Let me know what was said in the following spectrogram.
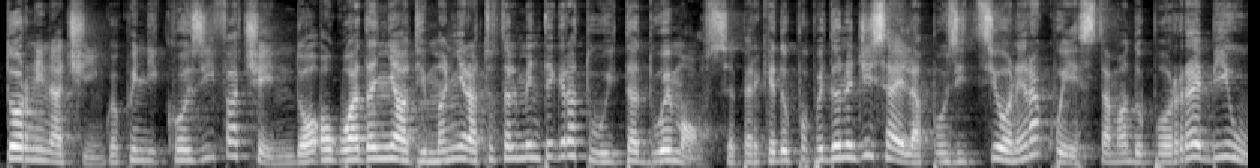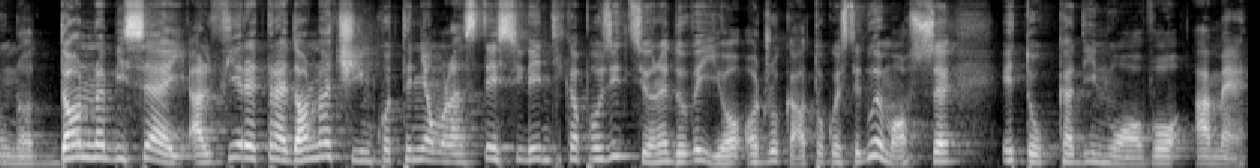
torna in A5, quindi così facendo ho guadagnato in maniera totalmente gratuita due mosse, perché dopo pedone G6 la posizione era questa, ma dopo re B1, donna B6, alfiere 3, donna 5 otteniamo la stessa identica posizione dove io ho giocato queste due mosse e tocca di nuovo a me.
